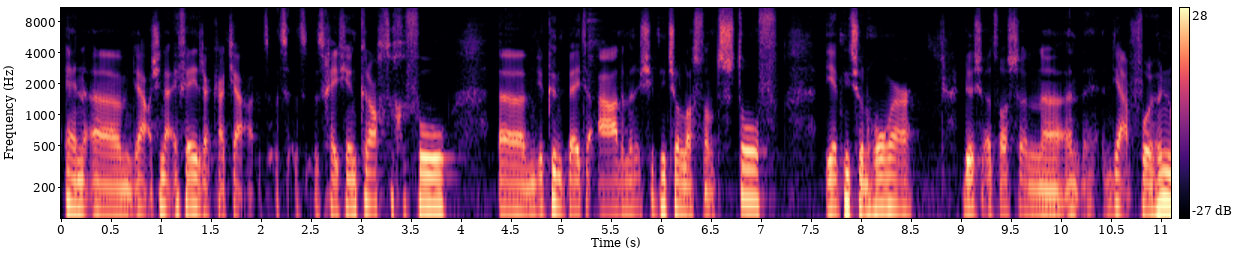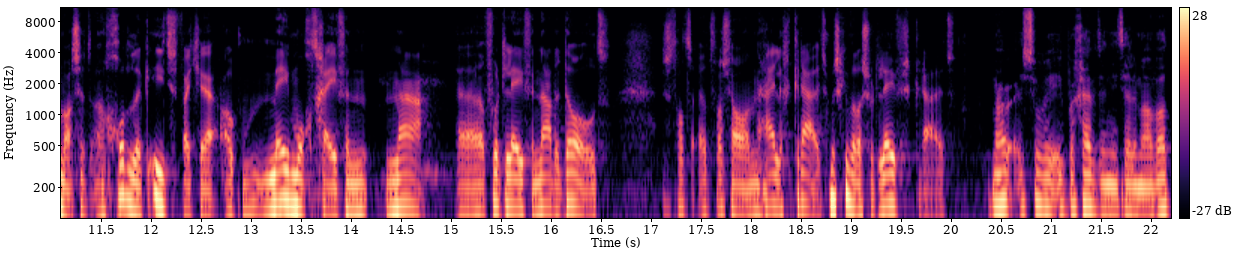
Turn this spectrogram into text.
En um, ja, als je naar Evedra kijkt, ja, het, het, geeft je een krachtig gevoel. Um, je kunt beter ademen, dus je hebt niet zo last van het stof. Je hebt niet zo'n honger. Dus het was een, uh, een, ja, voor hun was het een goddelijk iets wat je ook mee mocht geven na, uh, voor het leven na de dood. Dus het, het was wel een heilig kruid, misschien wel een soort levenskruid. Maar sorry, ik begrijp het niet helemaal. Wat,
